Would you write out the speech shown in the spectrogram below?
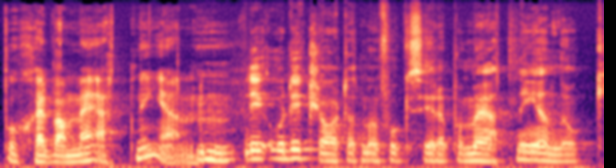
på själva mätningen. Mm. Det, och det är klart att man fokuserar på mätningen och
